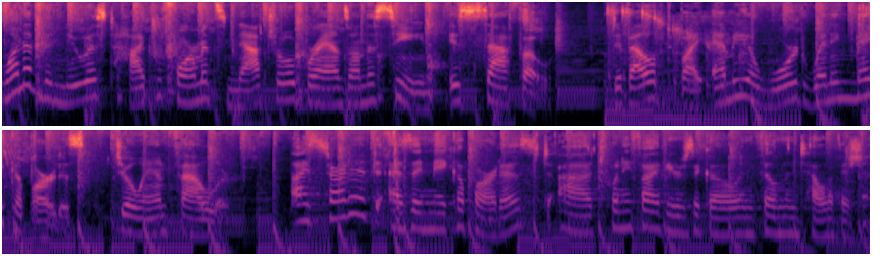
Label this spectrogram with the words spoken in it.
One of the newest high-performance natural brands on the scene is Sappho, developed by Emmy Award winning makeup artist Joanne Fowler. I started as a makeup artist uh, 25 years ago in film and television.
